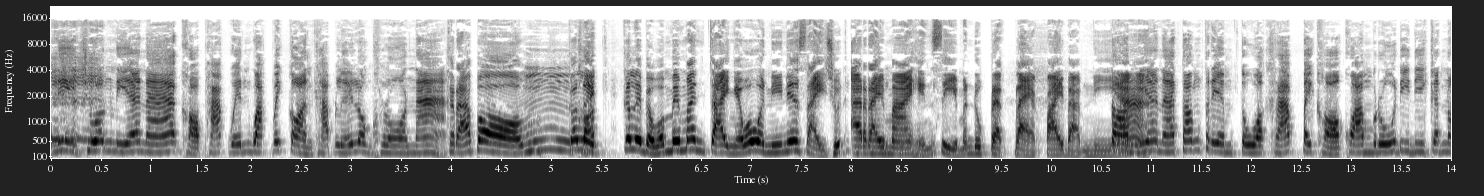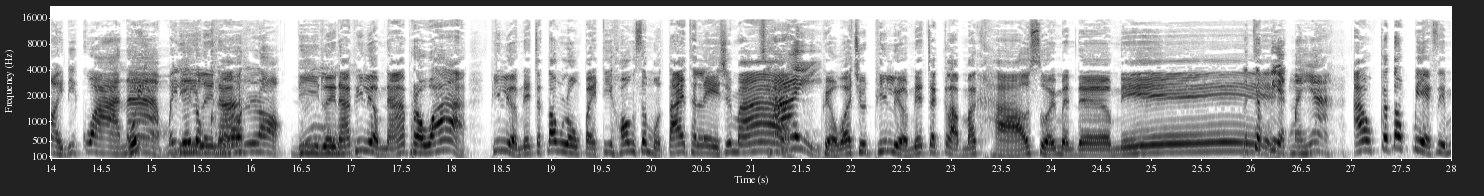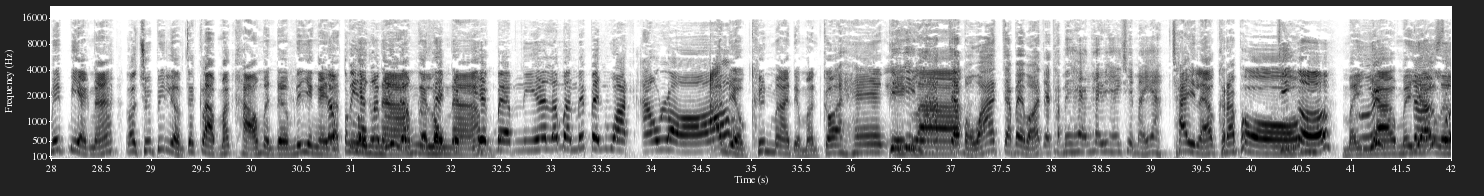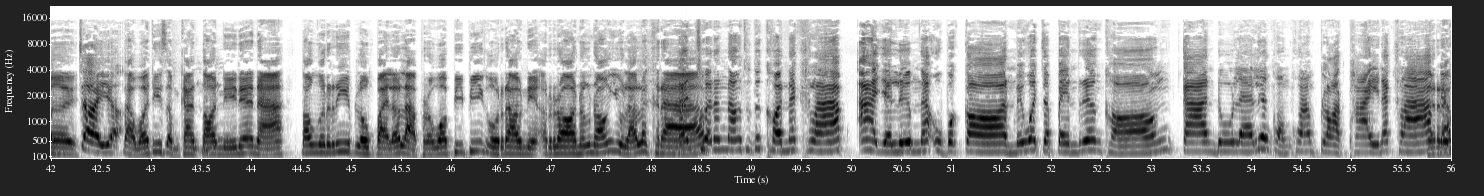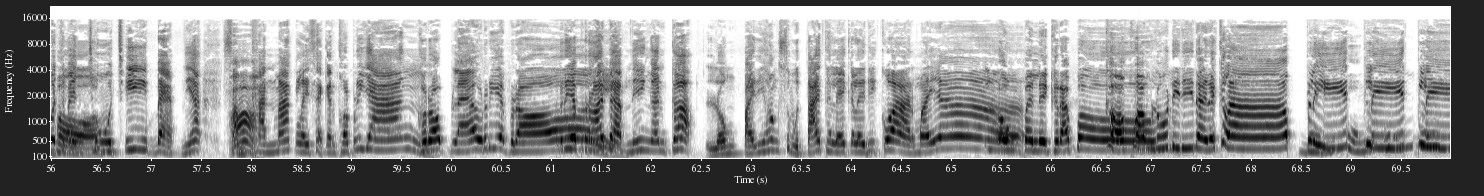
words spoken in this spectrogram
นี่ช่วงเนี้ยนะ ขอพักเว้นวรรคไว้ก่อนครับเลื้อยลงโคลนน่ะครับผมอืมก็เลยขอก็เลยแบบว่าไม่มั่นใจไงว่าวันนี้เนี่ยใส่ชุดอะไรมาเห็นสีมันดูแปลกๆไปแบบนี้ตอนเนี้ยนะ ต้องเตรียมตัวครับ ไปขอความรู้ดีๆกันหน่อยดีกว่าอุ๊นะยไม่เลื้อยลงดีเลยโคลนะนหรอกดีเลยนะ พี่เหลือมนะ เพราะว่าพี่เหลือมเนี่ยจะต้องลงไปที่ห้องสมุดใต้ทะเลใช่ไหมใช่เผื่อว่าชุดพี่เหลือมเนี่ยจะกลับมาขาวสวยเหมือนเดิมนี่แล้วจะเปียกไหมอะเอาก็ต้องเปียกสิไม่เปียกนะเราชุดพี่เหลือมจะกลับมาขาวเหมือนเดิมได้ยังไงแล้วล่ะต้องเปีลยกงแล้วพี่เหลือมน้ำไงก็ลใส่งแต่น้ำเปียกแบบเนี้ยแล้วมันไม่เป็นหวัดเอาหรอเอาเดี๋ยวขึ้นมาเดี๋ยวมันก็แห้งเอพี่งยีละราฟจะบอกว่าจะไปบอกว่าจะทำให้แห้งให้ให้ใช่ไหมอะใช่แล้วครับผมจริงเหรอไม่ยากไม่ยากเลยน่สนใจอะแต่ว่าที่สำคัญตอนนี้เนี่ยนะ ต้องรีบลงไปแล้วล่ะเพราะว่าพี่ๆของเราเนี่ยรอน้องๆอยู่แล้วล่ะครังั้นบชวนน้องๆทุกๆคนนะครับอ่าอย่าลืมนะอุปกรณ์ ไม่ว่าจะเป็นเรื่องของการดูแลเรื่องของความปลอดภัยนะครับครับไม่ว่าจะเป็นผมชูชีพแบบเนี้ยสำคัญมากเลยใส่กันครบหรือยังครบแล้วเรียบร้อย เรียบร้อยแบบนี้งั้นก็ลงไปที่ห้องสมุดใต้ทะเลกันเลยดีกว่าไหมอะลงไปเลยครับผมขอความรู้ดีๆหน่อยนะครับปลีดปลีดปลี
